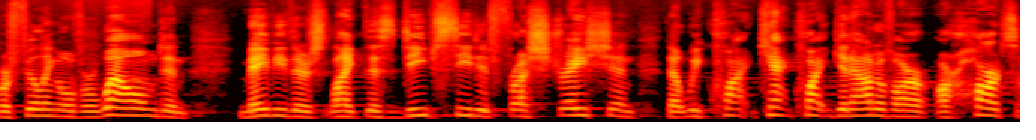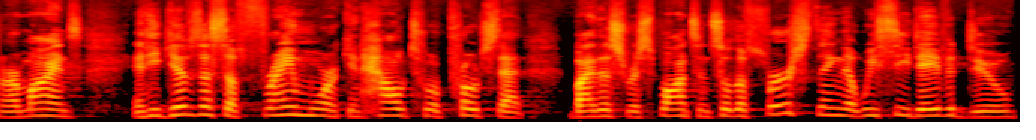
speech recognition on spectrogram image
we're feeling overwhelmed and maybe there's like this deep seated frustration that we quite, can't quite get out of our, our hearts and our minds. And he gives us a framework in how to approach that by this response. And so the first thing that we see David do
